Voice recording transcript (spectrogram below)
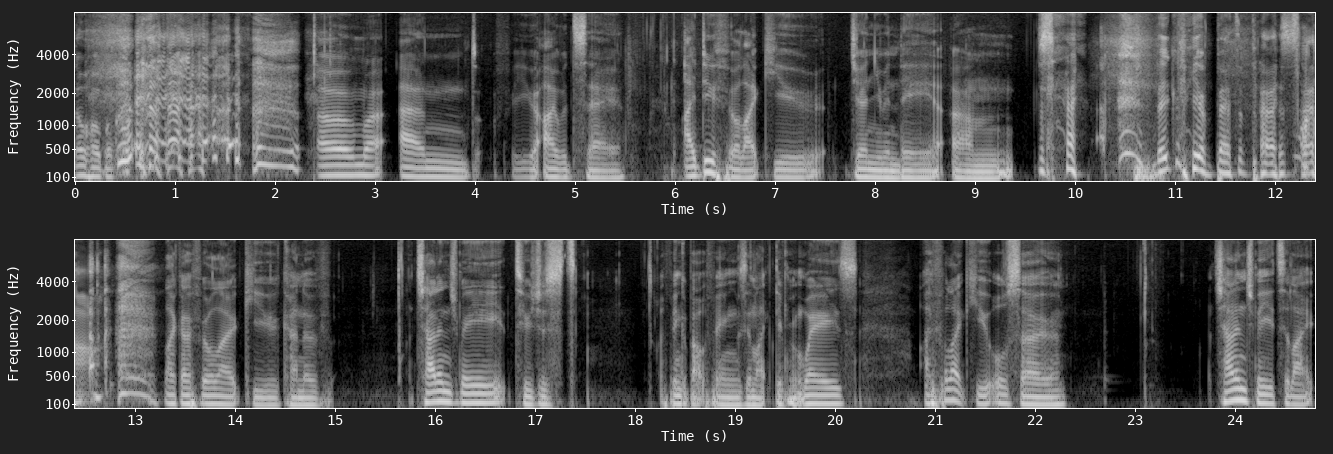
no homo. um, and for you, I would say, I do feel like you genuinely um make me a better person. like I feel like you kind of challenge me to just think about things in like different ways. I feel like you also challenge me to like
